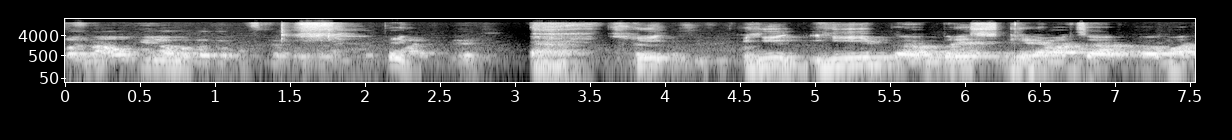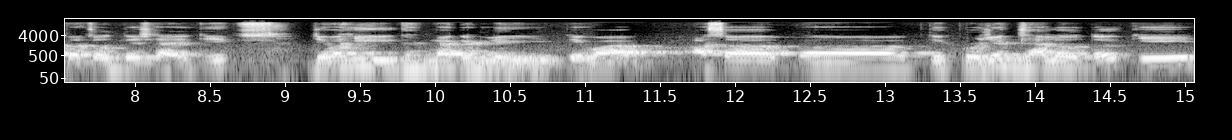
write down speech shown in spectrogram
बनाव केला होता? ही ही ही प्रेस घेण्यामागचा महत्त्वाचा उद्देश आहे की जेव्हा ही घटना घडली तेव्हा असा ते प्रोजेक्ट झालं होतं की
